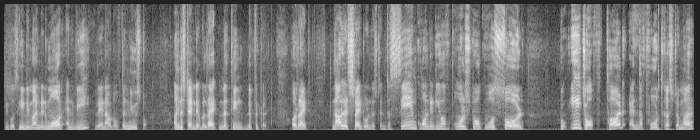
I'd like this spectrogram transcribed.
because he demanded more and we ran out of the new stock. Understandable, right? Nothing difficult. All right. Now let's try to understand. The same quantity of old stock was sold to each of third and the fourth customer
